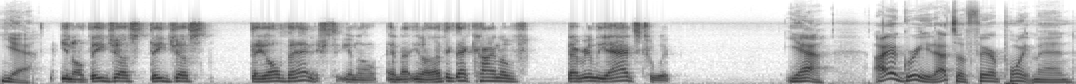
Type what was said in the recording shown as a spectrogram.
Yeah. you know they just they just they all vanished you know and you know i think that kind of that really adds to it Yeah. I agree. That's a fair point, man.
